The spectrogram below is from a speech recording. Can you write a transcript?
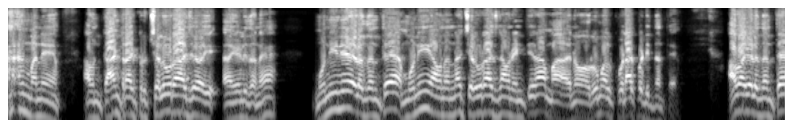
ಮನೆ ಅವನ್ ಕಾಂಟ್ರಾಕ್ಟರ್ ಚೆಲುವರಾಜ್ ಹೇಳಿದಾನೆ. ಮುನಿನೇ ಹೇಳದಂತೆ, ಮುನಿ ಅವನನ್ನ ಚೆಲುವರಾಜ್ನ ಅವನ ಹೆಂಡತಿನ ರೂಮಲ್ಲಿ ಕೂಡಾಕ್ಬಿಟ್ಟಿದ್ದಂತೆ. ಅವಾಗ ಹೇಳಿದಂತೆ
